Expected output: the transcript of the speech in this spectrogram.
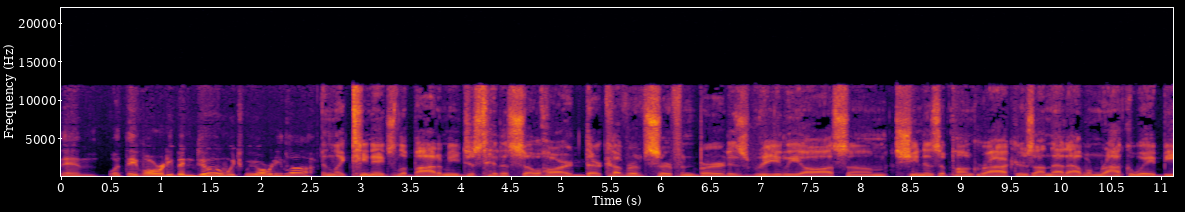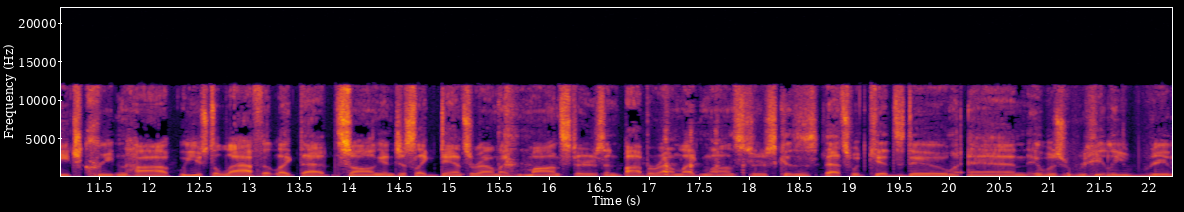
than what they've already been doing which we already love. And like teenage lobotomy just hit us so hard. Their cover of Surfin' Bird is really awesome. Sheena's a punk rockers on that album rockaway beach cretin hop. We used to laugh at like that song and just like dance around like monsters and bop around like monsters because that's what kids do. And it was really really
